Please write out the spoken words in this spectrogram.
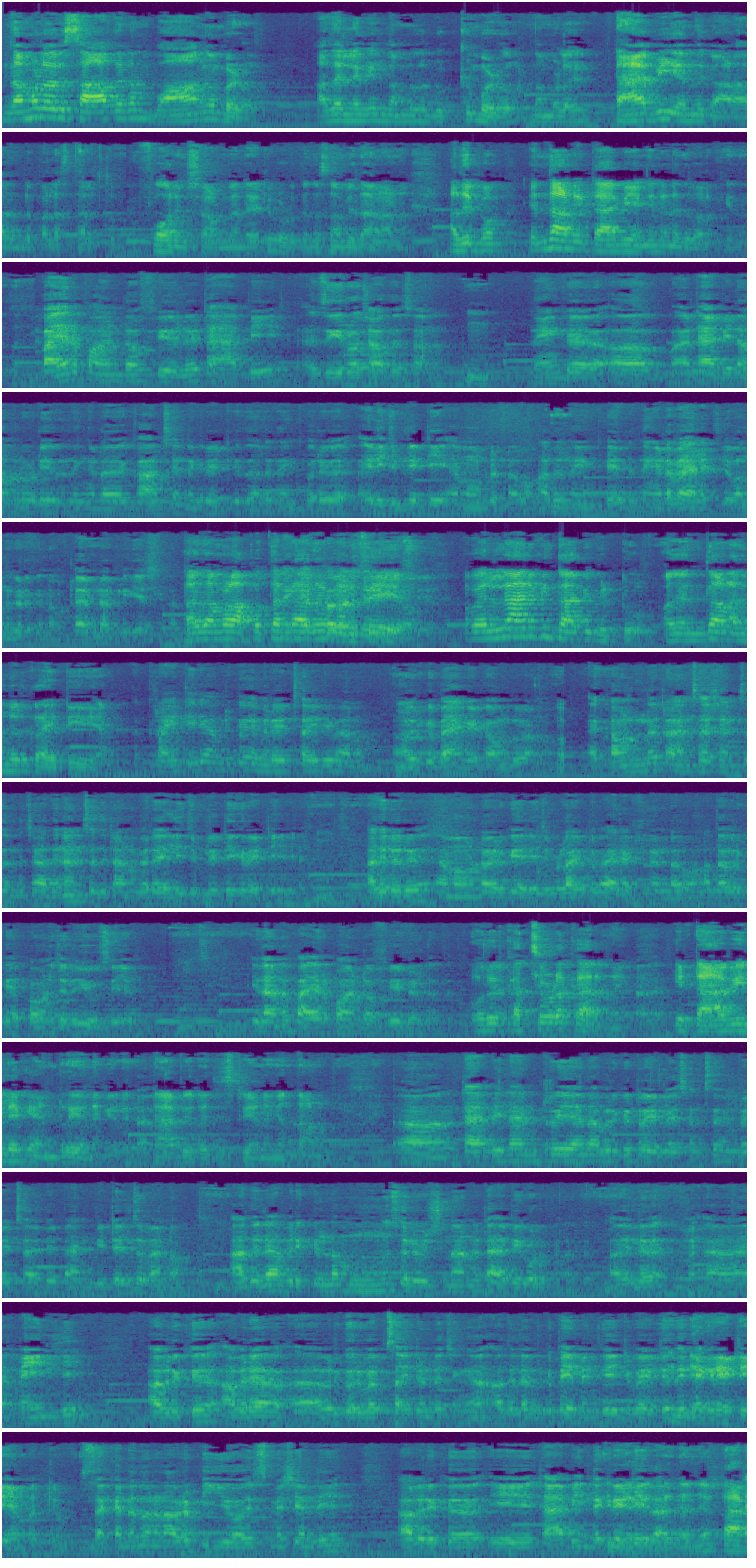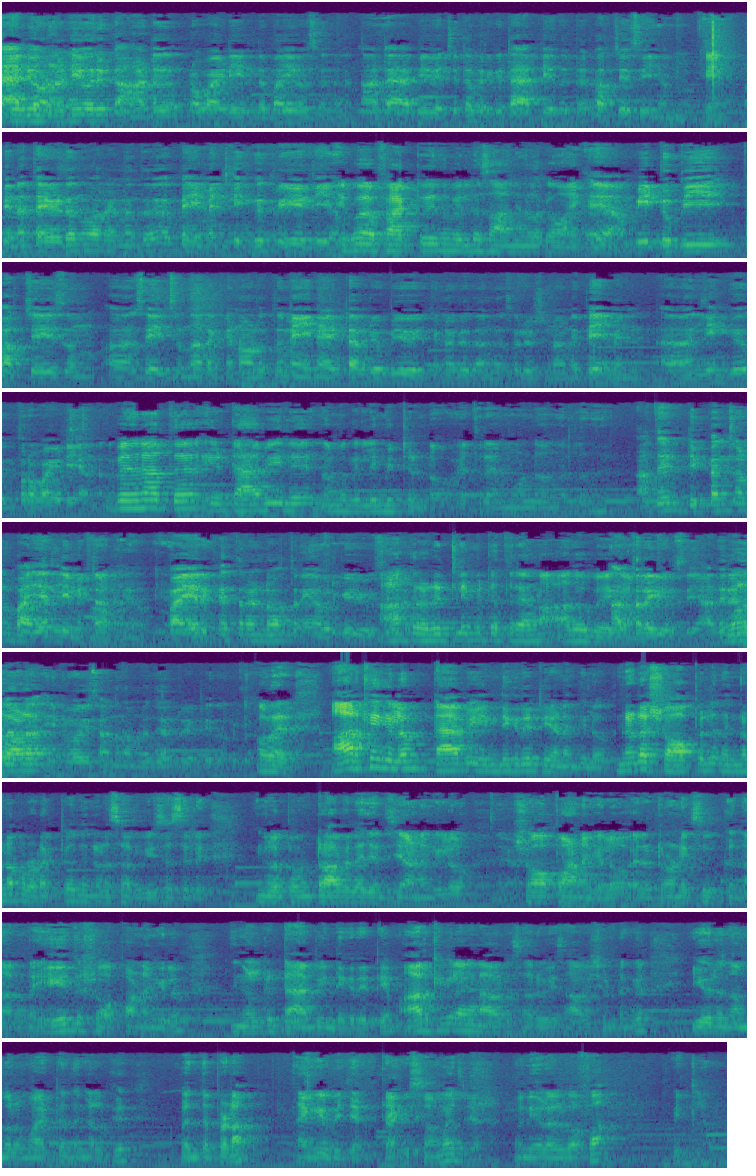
നമ്മളൊരു സാധനം വാങ്ങുമ്പോഴോ അതല്ലെങ്കിൽ നമ്മൾ വിൽക്കുമ്പോഴോ നമ്മൾ ടാബി എന്ന് കാണാറുണ്ട് പല സ്ഥലത്തും. ഫോർ ഇൻസ്റ്റാൾമെന്റ് ആയിട്ട് കൊടുക്കുന്ന സംവിധാനമാണ്. അതിപ്പോ എന്താണ് ഈ ടാബി? എങ്ങനെയാണ് ഇത് വർക്ക് ചെയ്യുന്നത്? ബയർ പോയിന്റ് ഓഫ് വ്യൂൽ ടാബി സീറോ ചാർജസ് ആണ്. നിങ്ങൾക്ക് ടാബി ഡൗൺലോഡ് ചെയ്ത് നിങ്ങളുടെ കാർഡ്സ് ഇന്റഗ്രേറ്റ് ചെയ്താൽ നിങ്ങൾക്ക് ഒരു എലിജിബിലിറ്റി എമൗണ്ട് ഉണ്ടാവും. അത് നിങ്ങൾക്ക് നിങ്ങളുടെ വാലറ്റിൽ വന്ന് കിടക്കണം. ടാബിന്റെ ആപ്ലിക്കേഷൻ അത് നമ്മൾ അപ്പൊ തന്നെ അപ്പൊ എല്ലാവർക്കും ടാബി കിട്ടുമോ അത് എന്താണ് അതിന്റെ ഒരു ക്രൈറ്റീരിയ ക്രൈറ്റീരിയ അവർക്ക് എമിറേറ്റ്സ് ഐ ഡി വേണം അവർക്ക് ബാങ്ക് അക്കൗണ്ട് വേണം. അക്കൗണ്ടിലെ ട്രാൻസാക്ഷൻസ് എന്ന് വെച്ചാൽ അതിനനുസരിച്ചിട്ടാണ് ഇവരെ എലിജിബിലിറ്റി ക്രൈറ്റീരിയ അതിലൊരു എമൗണ്ട് അവർക്ക് എലിജിബിൾ ആയിട്ട് വാലറ്റിൽ ഉണ്ടാവും അത് അവർക്ക് എപ്പോൾ വേണമെങ്കിലും യൂസ് ചെയ്യാം. ഇതാണ് പയർ പോയിന്റ് ഓഫ് വ്യൂ ഉള്ളത്. ഒരു കച്ചവടക്കാരനെ ഈ ടാബിയിലേക്ക് എൻട്രി ചെയ്യണമെങ്കിൽ ടാബി രജിസ്റ്റർ ചെയ്യണമെങ്കിൽ എന്താണ് ടാബിയിൽ എൻട്രി ചെയ്യാൻ അവർക്ക് ട്രേഡ് ലൈസൻസ് എമിറേറ്റ്സ് ആയിട്ട് ബാങ്ക് ഡീറ്റെയിൽസ് വേണം. അതിൽ അവർക്കുള്ള മൂന്ന് സൊല്യൂഷനാണ് ടാബി കൊടുക്കുന്നത്. അതിൽ മെയിൻലി അവർക്ക് അവരെ അവർക്ക് ഒരു വെബ്സൈറ്റ് ഉണ്ട് വെച്ചാൽ അതിൽ അവർക്ക് പേയ്മെന്റ് ഗേറ്റ് ആയിട്ട് ഇത് ഇന്റഗ്രേറ്റ് ചെയ്യാൻ പറ്റും. സെക്കൻഡ് എന്ന് പറഞ്ഞാൽ അവർ പി ഒ എസ് മെഷീനിൽ അവർക്ക് ഈ ടാബ് ഇന്റഗ്രേറ്റ് ചെയ്താൽ ടാബ് ഓൾറെഡി ഒരു കാർഡ് പ്രൊവൈഡ് ചെയ്യുന്നുണ്ട് ബയോസിന് ആ ടാബ് വെച്ചിട്ട് അവർക്ക് ടാപ്പ് ചെയ്തിട്ട് പർച്ചേസ് ചെയ്യാം. പിന്നെ തേർഡ് എന്ന് പറയുന്നത് പേയ്മെന്റ് ലിങ്ക് ക്രിയേറ്റ് ചെയ്യാം. ഫാക്ടറിയിൽ നിന്ന് വലിയ സാധനങ്ങളൊക്കെ വാങ്ങിക്കാം ബി ടു ബി പർച്ചേസും സെയിൽസും നടക്കുന്നിടത്ത് മെയിൻ ആയിട്ട് അവർ ഉപയോഗിക്കുന്ന ഒരു ഇതാണ് സൊല്യൂഷൻ ആണ് പേയ്മെന്റ് ലിങ്ക് പ്രൊവൈഡ് ചെയ്യുന്നത് അപ്പൊ ഇതിനകത്ത് ഈ ടാബിയിൽ നമുക്ക് ലിമിറ്റ് ഉണ്ടോ? എത്ര എമൗണ്ട് ആണെന്നുള്ളത് അത് ഡിപ്പെൻസ് ഓൺ ബയർ ലിമിറ്റ് ആണ്. ബയർക്ക് എത്ര ഉണ്ടോ അത്രയും അവർക്ക് യൂസ് ആ ക്രെഡിറ്റ് ലിമിറ്റ് എത്രയാണോ അത് ഉപയോഗിക്കാം യൂസ് ചെയ്യാം. അതിനുള്ള ഇൻവോയ്സ് ആണ് നമ്മൾ ജനറേറ്റ് ചെയ്ത് അതെ. ആർക്കെങ്കിലും ടാബ് ഇന്റഗ്രേറ്റ് ചെയ്യണമെങ്കിലോ നിങ്ങളുടെ ഷോപ്പിൽ നിങ്ങളുടെ പ്രൊഡക്റ്റ് നിങ്ങളുടെ സർവീസസിൽ നിങ്ങളിപ്പം ട്രാവൽ ഏജൻസി ആണെങ്കിലോ ഷോപ്പ് ആണെങ്കിലോ ഇലക്ട്രോണിക്സ് വിൽക്കുന്നതാണ് ഏത് ഷോപ്പ് ആണെങ്കിലും നിങ്ങൾക്ക് ടാബ് ഇന്റഗ്രേറ്റ് ചെയ്യാം. ആർക്കെങ്കിലും അങ്ങനെ ആ ഒരു സർവീസ് ആവശ്യമുണ്ടെങ്കിൽ ഈ ഒരു നമ്പറുമായിട്ട് നിങ്ങൾക്ക് ബന്ധപ്പെടാം. Thank you Vijayan. Thank you so much Muneer അൽബഫ വിറ്റ്ല.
